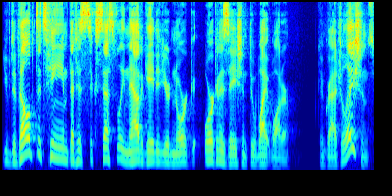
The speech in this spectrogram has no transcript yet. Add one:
You've developed a team that has successfully navigated your organization through Whitewater. Congratulations.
